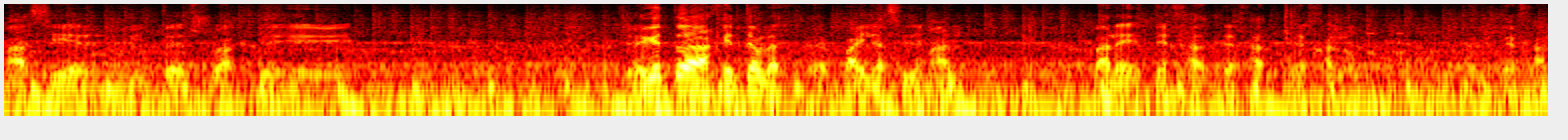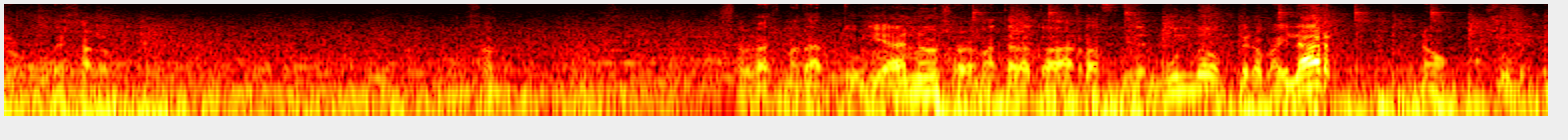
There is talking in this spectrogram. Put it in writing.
Ah, sí, el movimiento de swag de. Se ve que toda la gente habla- baila así de mal. Vale, deja, deja, déjalo. De- Déjalo, déjalo. Déjalo. Sabrás matar turianos, sabrás matar a todas las razas del mundo, pero bailar, no, asúmelo.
